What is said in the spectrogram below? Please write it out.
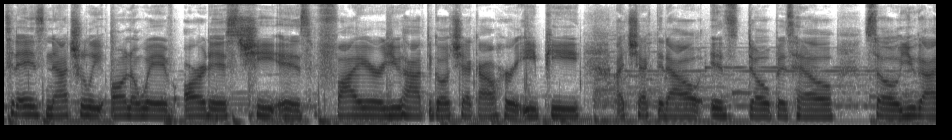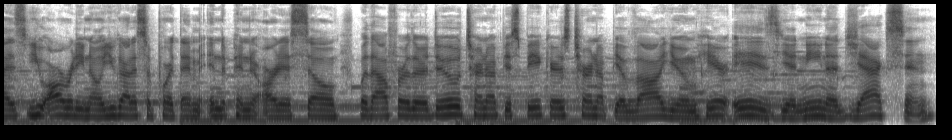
Today's naturally on a wave artist. She is fire. You have to go check out her EP. I checked it out. It's dope as hell. So you guys guys, you already know you got to support them independent artists. So without further ado, turn up your speakers, turn up your volume. Here is Janina Jackson.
